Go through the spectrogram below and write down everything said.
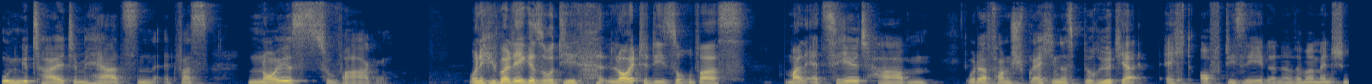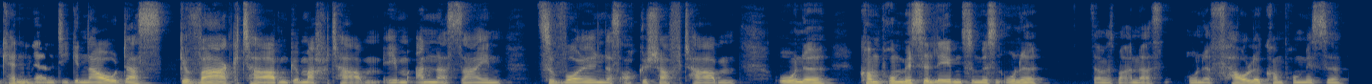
ungeteiltem Herzen etwas Neues zu wagen. Und ich überlege so, die Leute, die sowas mal erzählt haben oder von sprechen, das berührt ja echt oft die Seele, ne? wenn man Menschen kennenlernt, die genau das gewagt haben, gemacht haben, eben anders sein zu wollen, das auch geschafft haben, ohne Kompromisse leben zu müssen, ohne, sagen wir es mal anders, ohne faule Kompromisse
